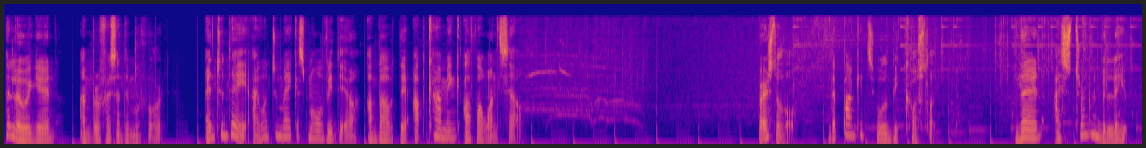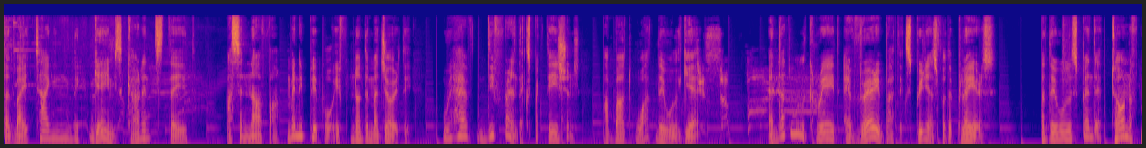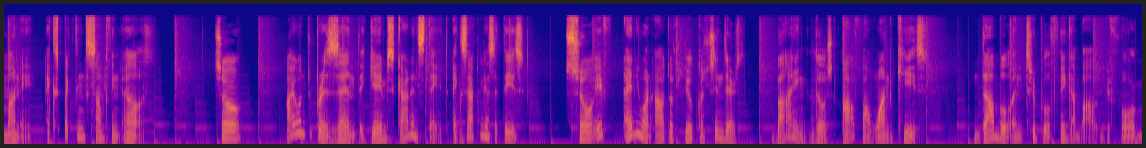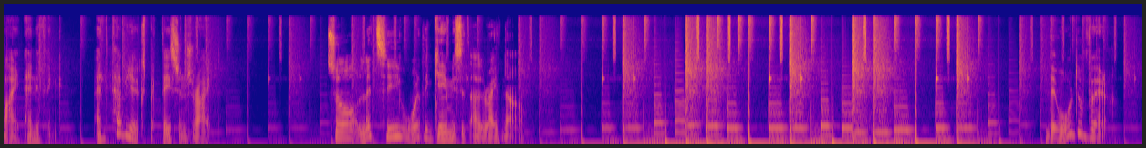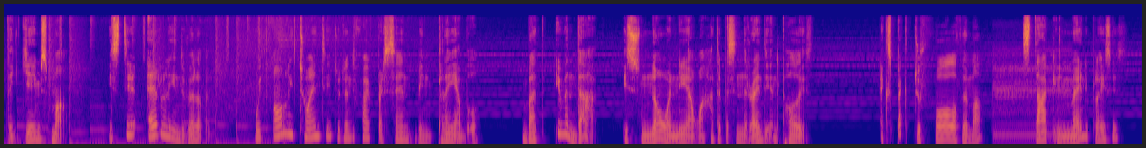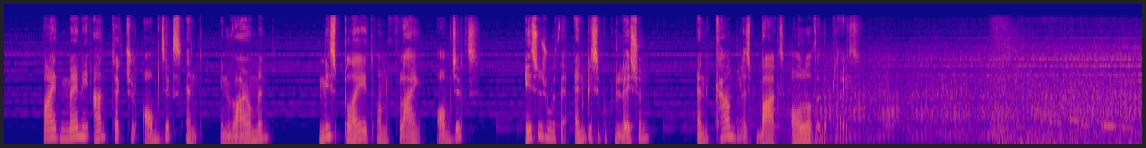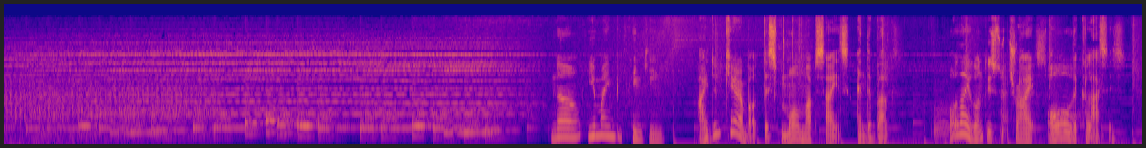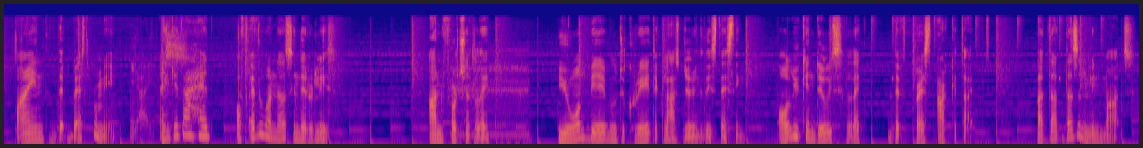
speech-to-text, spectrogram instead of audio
Hello again, I'm Professor Demuford, and today I want to make a small video about the upcoming Alpha 1 sale. First of all, the package will be costly. Then, I strongly believe that by tagging the game's current state as an alpha, many people, if not the majority, will have different expectations about what they will get. And that will create a very bad experience for the players that they will spend a ton of money expecting something else. So, I want to present the game's current state exactly as it is, so if anyone out of you considers buying those Alpha 1 keys, double and triple think about before buying anything, and have your expectations right. So let's see where the game is at right now. The World of Verra the game's map is still early in development, with only 20 to 25% being playable, but even that is nowhere near 100% ready and polished. Expect to fall off the map, stuck in many places, find many untextured objects and environment, misplayed on flying objects, issues with the NPC population, and countless bugs all over the place. Now, you might be thinking, I don't care about the small map size and the bugs. All I want is to try all the classes, find the best for me, and get ahead of everyone else in the release. Unfortunately, you won't be able to create a class during this testing. All you can do is select the first archetype, but that doesn't mean much.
